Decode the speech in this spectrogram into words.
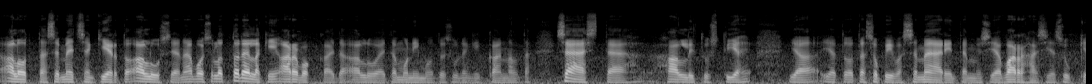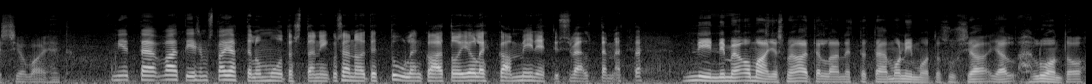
aloittaa se metsän kierto alussa. Ja nämä voisivat olla todellakin arvokkaita alueita monimuotoisuudenkin kannalta. Säästää hallitusti ja, ja, ja tuota, sopivassa määrin tämmöisiä varhaisia sukkessiovaiheita. Niin, että vaatii semmoista ajattelun muutosta, niin kuin sanoit, että tuulenkaato ei olekaan menetys välttämättä. Niin, nimenomaan. Jos me ajatellaan, että tämä monimuotoisuus ja, ja luonto,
